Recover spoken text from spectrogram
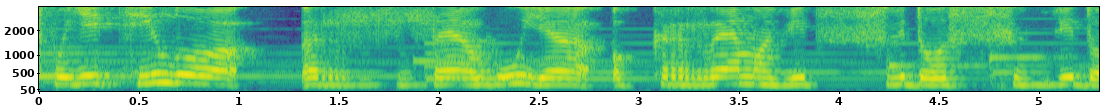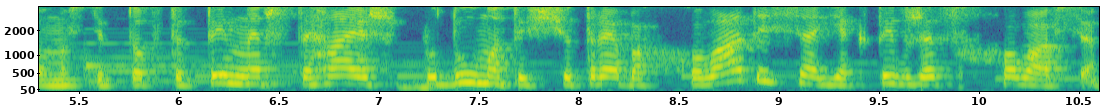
твоє тіло реагує окремо від свідомості. Тобто ти не встигаєш подумати, що треба ховатися, як ти вже сховався.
